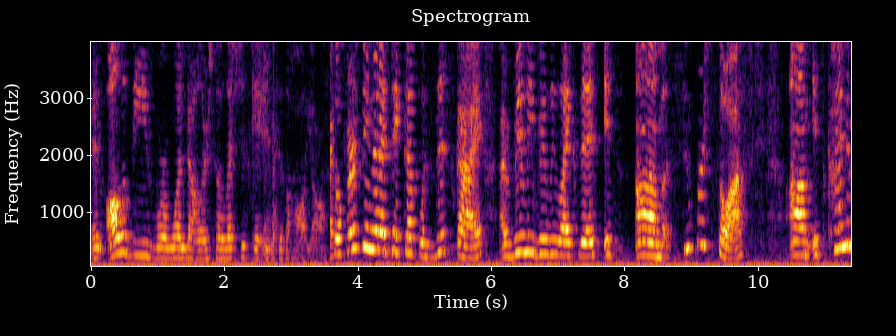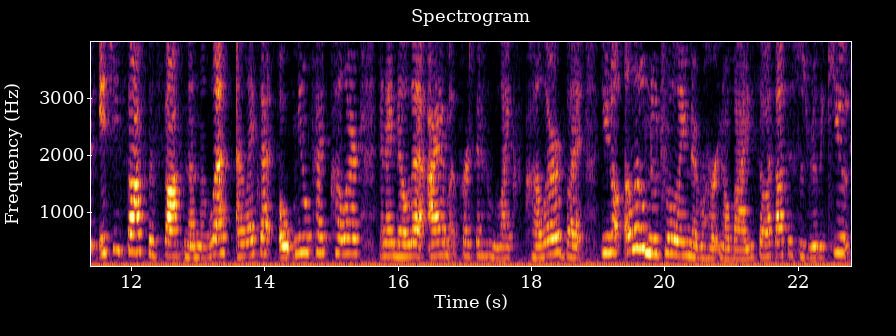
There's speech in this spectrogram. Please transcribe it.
and all of these were $1. So let's just get into the haul, y'all. So first thing that I picked up was this guy. I really, really like this. It's um super soft um, it's kind of itchy soft, but soft nonetheless. I like that oatmeal type color, and I know that I am a person who likes color, but you know, a little neutral ain't never hurt nobody. So I thought this was really cute.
